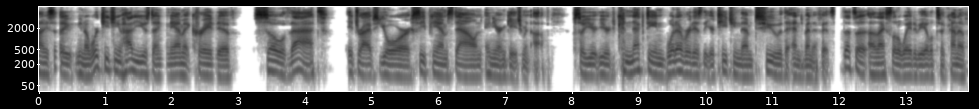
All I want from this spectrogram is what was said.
You say you know we're teaching you how to use dynamic creative so that it drives your CPMS down and your engagement up. So you're, you're connecting whatever it is that you're teaching them to the end benefits. That's a, a, nice little way to be able to kind of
